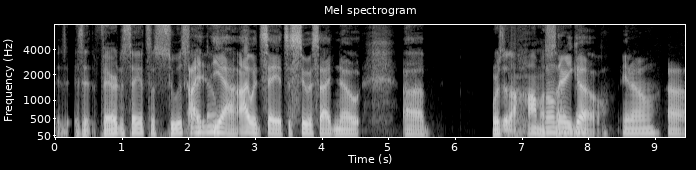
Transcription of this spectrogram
is is it fair to say it's a suicide note? yeah, I would say it's a suicide note. Uh, Or is it a homicide? well, there you note? go. You know, uh,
